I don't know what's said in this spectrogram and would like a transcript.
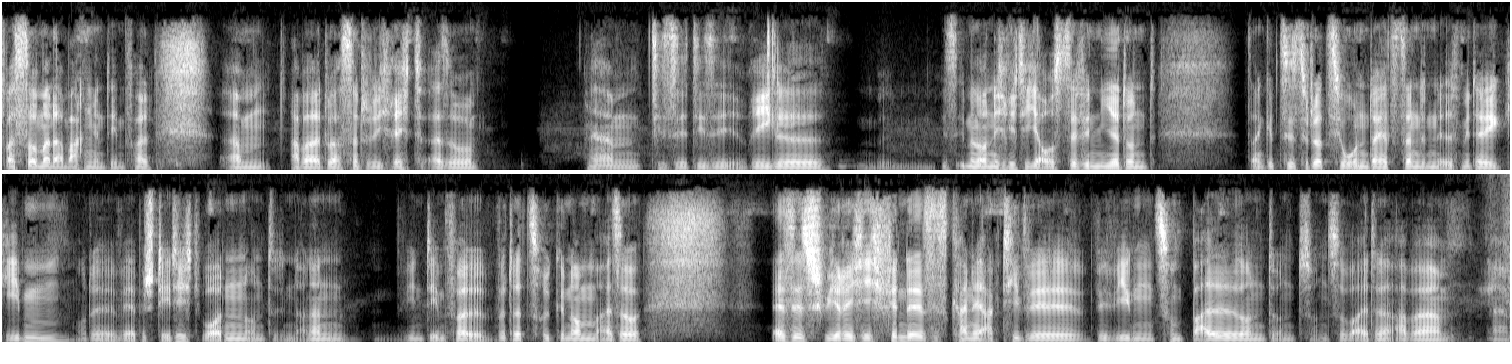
was soll man da machen in dem Fall? Ähm, aber du hast natürlich recht, also ähm, diese, diese Regel ist immer noch nicht richtig ausdefiniert und dann gibt es die Situation, da hätte es dann den Elfmeter gegeben oder wäre bestätigt worden und in anderen, wie in dem Fall, wird er zurückgenommen. Also es ist schwierig. Ich finde, es ist keine aktive Bewegung zum Ball und, und, und so weiter, aber ähm,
